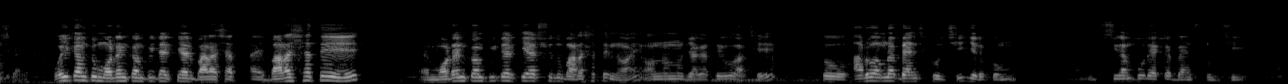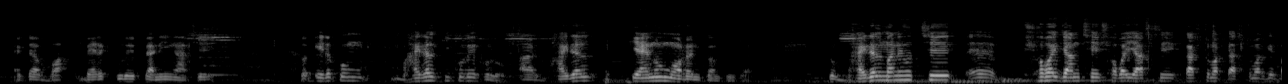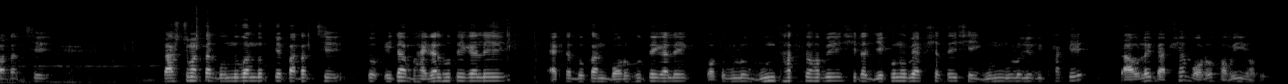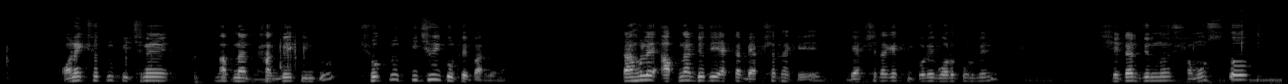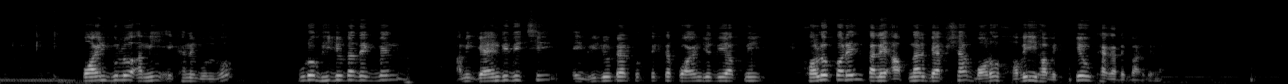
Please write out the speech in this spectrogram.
নমস্কার। Welcome to modern computer care Barasat বারাসাতে modern computer care শুধু বারাসাতে নয় অন্যান্য জায়গাতেও আছে। তো আরও আমরা ব্রাঞ্চ খুলছি, যেরকম শ্রীরামপুরে একটা ব্রাঞ্চ খুলছি, একটা ব্যারাকপুরে প্ল্যানিং আছে। তো এরকম ভাইরাল কি করে হলো? আর ভাইরাল কেন মডার্ন কম্পিউটার তো ভাইরাল মানে হচ্ছে সবাই জানছে, সবাই আসছে কাস্টমার কাস্টমারকে পাঠাচ্ছে কাস্টমার তার বন্ধু বান্ধবকে পাঠাচ্ছে। তো এটা ভাইরাল হতে গেলে, একটা দোকান বড় হতে গেলে কতগুলো গুণ থাকতে হবে, সেটা যে কোনো ব্যবসাতে সেই গুণগুলো যদি থাকে, তাহলে ব্যবসা বড় হবেই হবে। অনেক শত্রু পিছনে আপনার থাকবে, কিন্তু শত্রু কিছুই করতে পারবে না। তাহলে আপনার যদি একটা ব্যবসা থাকে, ব্যবসাটাকে কি করে বড় করবেন? সেটার জন্য সমস্ত পয়েন্টগুলো আমি এখানে বলব। পুরো ভিডিওটা দেখবেন, আমি গ্যারান্টি দিচ্ছি, এই ভিডিওটার প্রত্যেকটা পয়েন্ট যদি আপনি ফলো করেন, তাহলে আপনার ব্যবসা বড় হবেই হবে, কেউ ঠেকাতে পারবে না।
